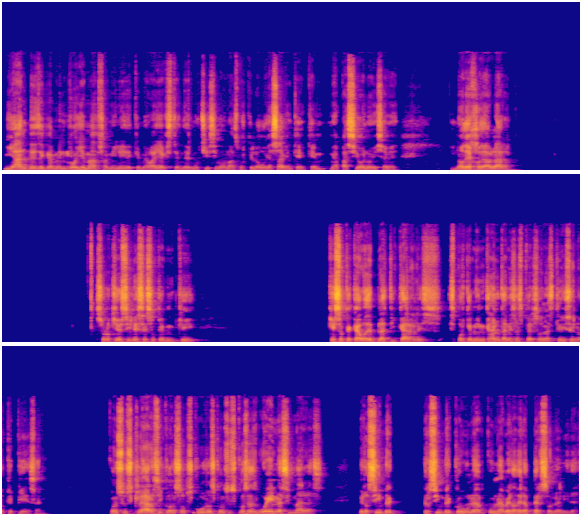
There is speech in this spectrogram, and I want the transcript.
Y antes de que me enrolle más familia y de que me vaya a extender muchísimo más, porque luego ya saben que, me apasiono y, se no dejo de hablar, solo quiero decirles eso, que, que, que eso que acabo de platicarles es porque me encantan esas personas que dicen lo que piensan, con sus claros y con sus oscuros, con sus cosas buenas y malas, pero siempre pero siempre con una, con una verdadera personalidad,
